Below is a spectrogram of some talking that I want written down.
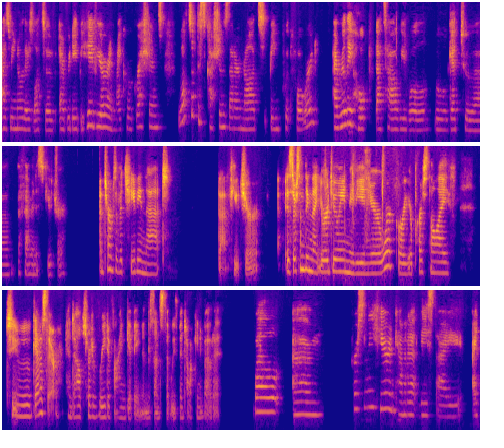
as we know, there's lots of everyday behavior and microaggressions, lots of discussions that are not being put forward. I really hope that's how we will we will get to a, a feminist future. In terms of achieving that that future, is there something that you're doing, maybe in your work or your personal life, to get us there and to help sort of redefine giving in the sense that we've been talking about it? Well, um, personally here in Canada at least I I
